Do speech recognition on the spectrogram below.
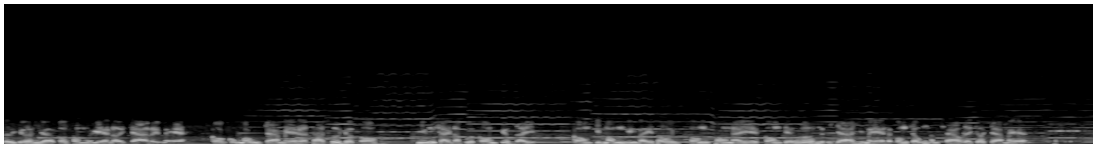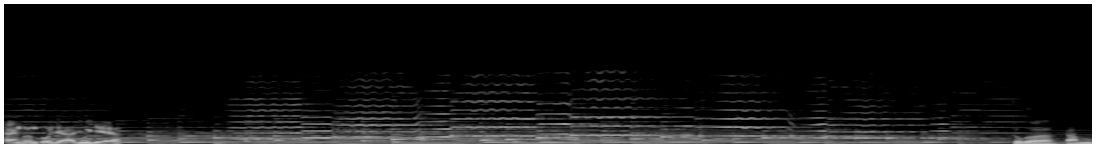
Từ xưa đến giờ con không có nghe lời cha, lời mẹ. Con cũng mong cha, mẹ là tha thứ cho con. Những sai lầm của con trước đây, con chỉ mong như vậy thôi. Còn sau này, con sẽ hứa với cha với mẹ là con sống làm sao để cho cha mẹ an hưởng tuổi già vui vẻ. Chú cảm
